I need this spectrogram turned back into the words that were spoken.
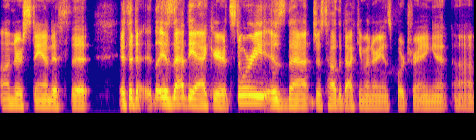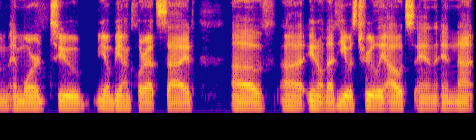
understand if that if it is that the accurate story is that just how the documentary is portraying it um, and more to you know be on Clarett's side of uh, you know that he was truly out and and not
